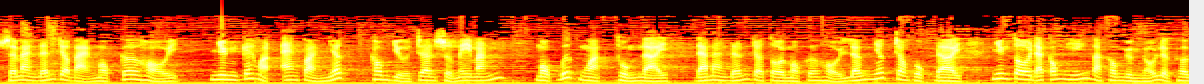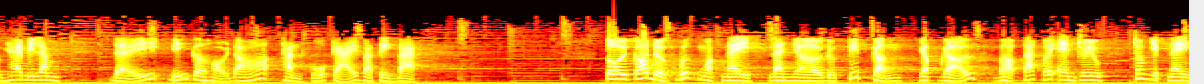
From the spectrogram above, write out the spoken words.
sẽ mang đến cho bạn một cơ hội, nhưng kế hoạch an toàn nhất không dựa trên sự may mắn. Một bước ngoặt thuận lợi đã mang đến cho tôi một cơ hội lớn nhất trong cuộc đời, nhưng tôi đã cống hiến và không ngừng nỗ lực hơn 20 năm để biến cơ hội đó thành của cải và tiền bạc. Tôi có được bước ngoặt này là nhờ được tiếp cận, gặp gỡ và hợp tác với Andrew. Trong dịp này,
